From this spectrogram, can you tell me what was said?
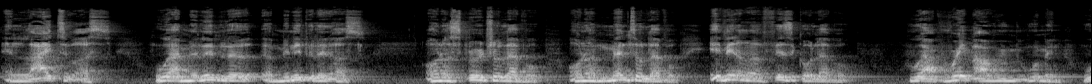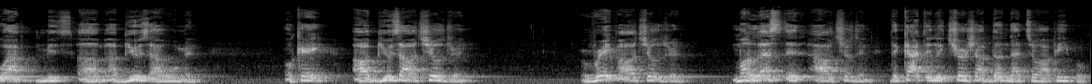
and lied to us, who have manipulated, uh, manipulated us on a spiritual level, on a mental level, even on a physical level, who have raped our women, who have mis, um, abused our women, okay, abused our children, rape our children, molested our children. The Catholic Church have done that to our people,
